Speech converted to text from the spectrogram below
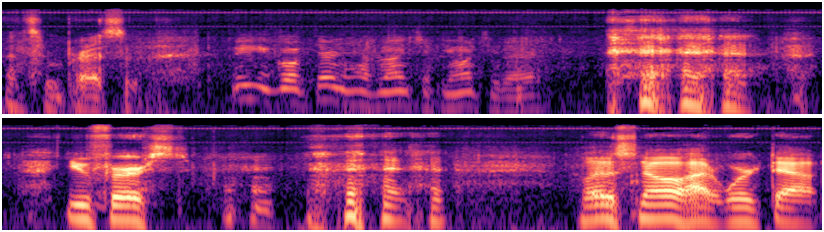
that's impressive We could go up there and have lunch if you want to, Larry. you first. Let us know how it worked out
